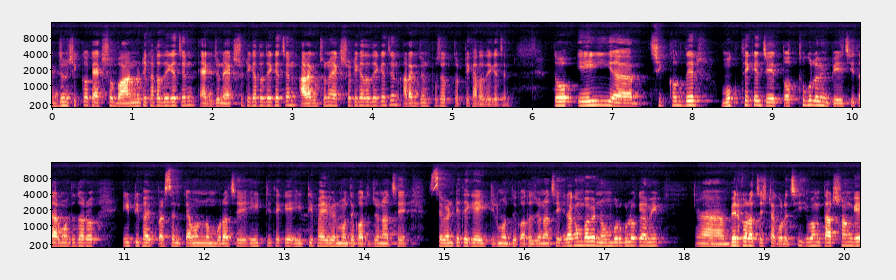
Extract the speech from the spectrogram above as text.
একজন শিক্ষক একশো বাহান্নটি খাতা দেখেছেন, একজন একশোটি খাতা দেখেছেন, আরেকজনও একশোটি খাতা দেখেছেন, আরেকজন পঁচাত্তরটি খাতা দেখেছেন। তো এই শিক্ষকদের মুখ থেকে যে তথ্যগুলো আমি পেয়েছি, তার মধ্যে ধরো এইটটি ফাইভ পার্সেন্ট কেমন নম্বর আছে এইটটি থেকে এইটটি ফাইভের মধ্যে কতজন আছে সেভেন্টি থেকে এইটটির মধ্যে কতজন আছে, এরকমভাবে নম্বরগুলোকে আমি বের করার চেষ্টা করেছি এবং তার সঙ্গে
